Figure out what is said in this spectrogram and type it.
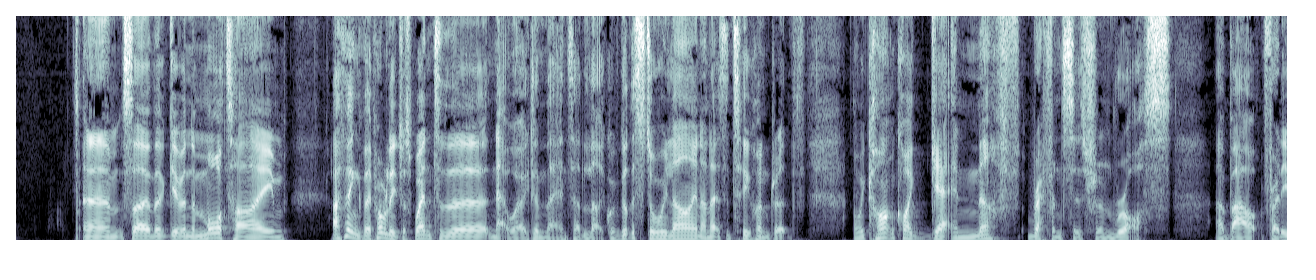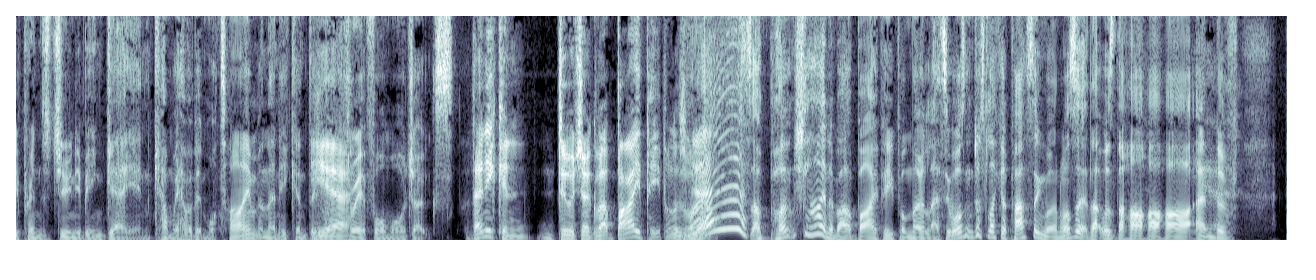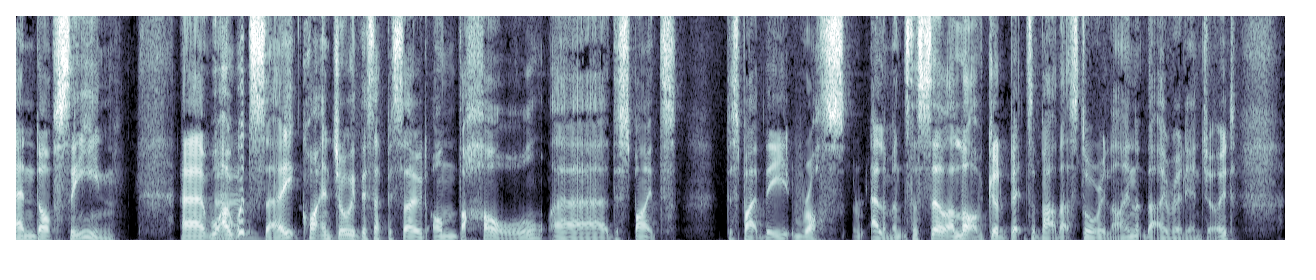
Um, so they've given them more time. I think they probably just went to the network, didn't they, and said, "Look, we've got the storyline. I know it's the 200th, and we can't quite get enough references from Ross about Freddie Prinze Jr. being gay. And can we have a bit more time? And then he can do like, three or four more jokes. Then he can do a joke about bi people as well. Yes, a punchline about bi people, no less. It wasn't just like a passing one, was it? That was the ha ha ha end Yeah. of end of scene. Uh, what I would say, quite enjoyed this episode on the whole, uh, despite despite the Ross elements. There's still a lot of good bits about that storyline that I really enjoyed,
